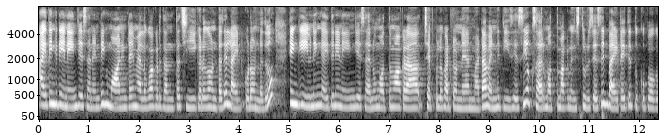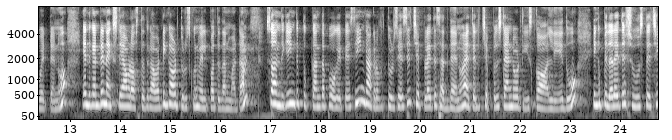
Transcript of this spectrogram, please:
అయితే ఇంక నేను ఏం చేశానంటే ఇంక మార్నింగ్ టైం ఎలాగో అక్కడ అంతా చీకటిగా ఉంటుంది లైట్ కూడా ఉండదు. ఇంక ఈవినింగ్ అయితే నేను ఏం చేశాను మొత్తం అక్కడ చెప్పులు కట్ట ఉన్నాయన్నమాట అవన్నీ తీసేసి ఒకసారి మొత్తం అక్కడ నుంచి తుడిసేసి బయట అయితే తుక్కు పోగబెట్టాను ఎందుకంటే నెక్స్ట్ డే ఆవిడ వస్తుంది కాబట్టి ఇంకా ఆవిడ తుడుచుకుని వెళ్ళిపోతుంది అనమాట సో అందుకే ఇంక తుక్కు అంతా పోగొట్టేసి ఇంకా అక్కడ తుడిసేసి చెప్పులు అయితే సర్దాను. యాక్చువల్లీ చెప్పుల స్టాండ్ ఒకటి తీసుకోవాలి లేదు ఇంక పిల్లలైతే షూస్ తెచ్చి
